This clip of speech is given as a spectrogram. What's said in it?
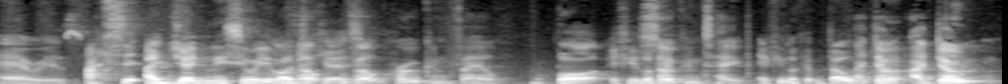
areas. I see. I genuinely see where your logic Vel- is. Velcro can fail. but if you look so at can tape. if you look at Velcro, I don't. I don't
